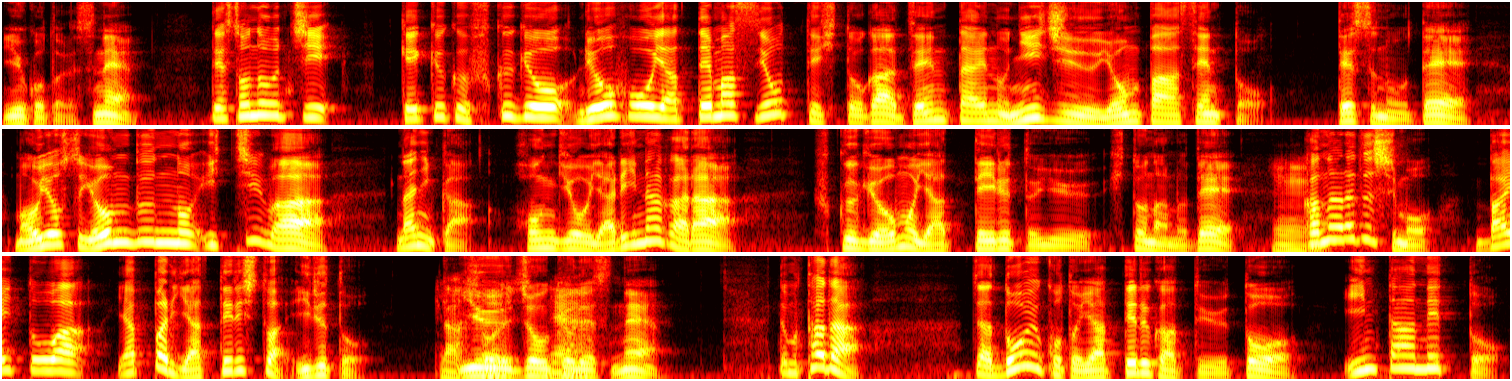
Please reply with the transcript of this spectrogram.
いうことですね。でそのうち結局副業両方やってますよって人が全体の24%ですので、まあ、およそ4分の1は何か本業をやりながら副業もやっているという人なので、うん。必ずしもバイトはやっぱりやってる人はいるというう状況ですすね。でもただじゃあどういうことをやってるかというとインターネット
